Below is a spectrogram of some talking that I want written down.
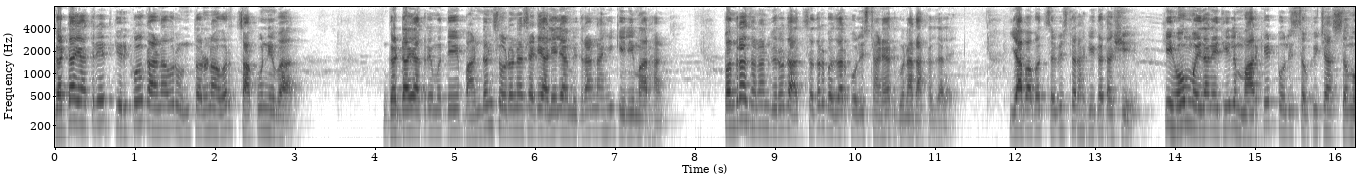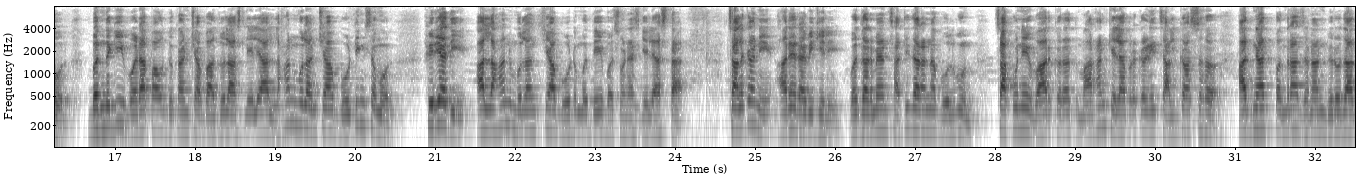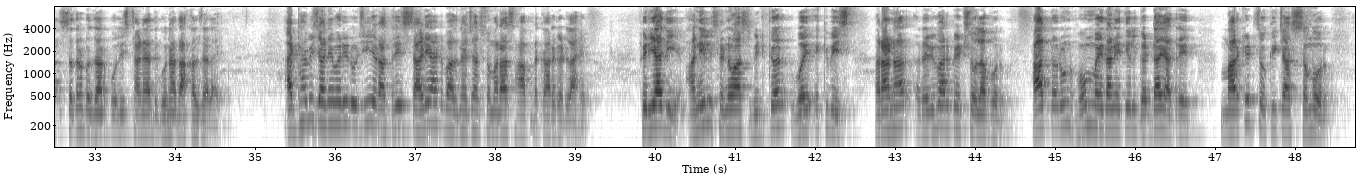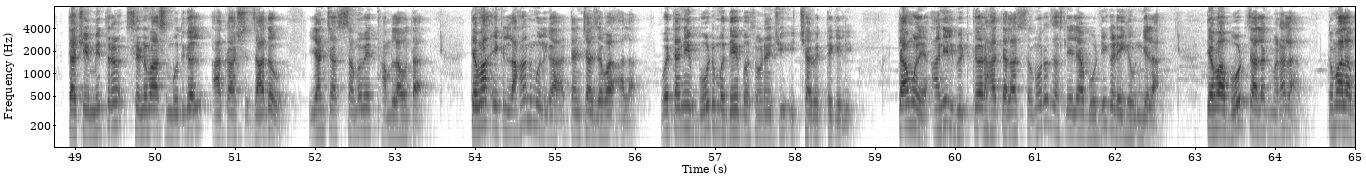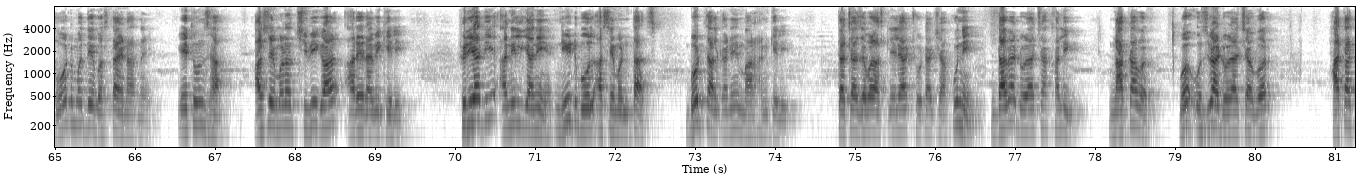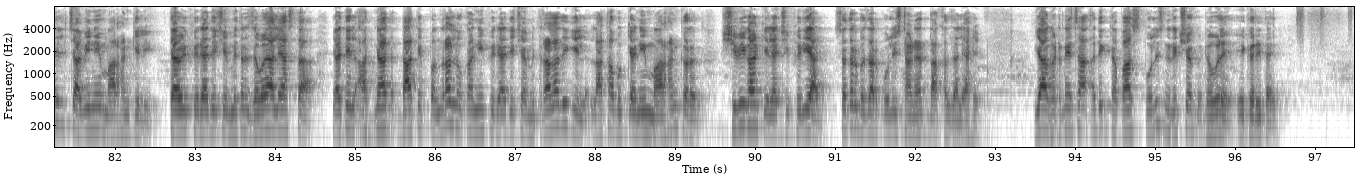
गड्डा यात्रेत किरकोळ कारणावरून तरुणावर चाकूने वार गड्डा यात्रेमध्ये भांडण सोडवण्यासाठी आलेल्या मित्रांनाही केली मारहाण. पंधरा जणांविरोधात सदर बाजार पोलीस ठाण्यात गुन्हा दाखल झाला आहे याबाबत सविस्तर हकीकत अशी आहे की होम मैदान येथील मार्केट पोलीस चौकीच्या समोर बंदगी वडापाव दुकानच्या बाजूला असलेल्या लहान मुलांच्या बोटिंगसमोर फिर्यादी आ लहान मुलांच्या बोटमध्ये बसवण्यास गेले असता चालकाने अरेरावी केली व दरम्यान साथीदारांना बोलवून चाकूने वार करत मारहाण केल्याप्रकरणी चालकासह अज्ञात पंधरा जणांविरोधात सदर बाजार पोलीस ठाण्यात गुन्हा दाखल झाला आहे अठ्ठावीस जानेवारी रोजी रात्री साडेआठ वाजण्याच्या सुमारास हा प्रकार घडला आहे. फिर्यादी अनिल श्रीनिवास विटकर वय एकवीस राहणार रविवार पेठ सोलापूर. हा तरुण होम मैदान येथील गड्डा यात्रेत मार्केट चौकीच्या समोर त्याचे मित्र श्रीनिवास मुदगल आकाश जाधव यांच्या समवेत थांबला होता. तेव्हा एक लहान मुलगा त्यांच्याजवळ आला व त्याने बोटमध्ये बसवण्याची इच्छा व्यक्त केली. त्यामुळे अनिल विटकर हा त्याला समोरच असलेल्या बोटीकडे घेऊन गेला. तेव्हा बोट चालक म्हणाला तुम्हाला बोटमध्ये बसता येणार नाही. येथून जा. असे म्हणत शिवीगाळ आरेरावी केली. फिर्यादी अनिल याने नीट बोल असे म्हणताच बोट चालकाने मारहाण केली. त्याच्याजवळ असलेल्या छोट्या चाकूने डाव्या डोळ्याच्या खाली नाकावर व उजव्या डोळ्याच्या वर हातातील चावीने मारहाण केली. त्यावेळी फिर्यादीचे मित्र जवळ आले असता यातील अज्ञात दहा ते पंधरा लोकांनी फिर्यादीच्या मित्राला देखील लाथाबुक्क्यांनी मारहाण करत शिवीगाळ केल्याची फिर्याद सदर बाजार पोलीस ठाण्यात दाखल झाली आहे. या घटनेचा अधिक तपास पोलीस निरीक्षक ढवळे हे करीत आहेत.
